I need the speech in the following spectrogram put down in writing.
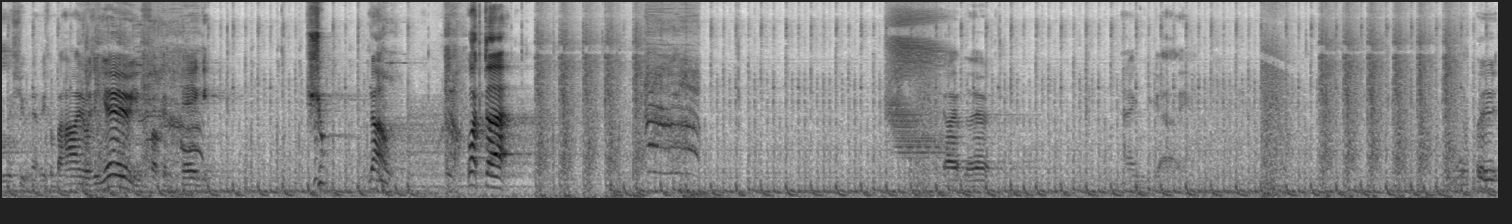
You were shooting at me from behind, or was it you, you fucking pig? Shoot! No! What the? Guy up there. Angry guy. Wait.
